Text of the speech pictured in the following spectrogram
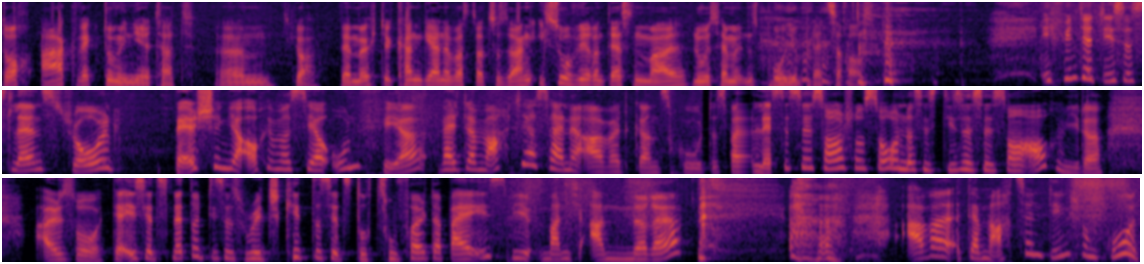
doch arg wegdominiert hat. Ähm, ja, wer möchte, kann gerne was dazu sagen. Ich suche währenddessen mal Lewis Hamiltons Podiumplätze raus. Ich finde ja dieses Lance Stroll Bashing ja auch immer sehr unfair, weil der macht ja seine Arbeit ganz gut. Das war letzte Saison schon so und das ist diese Saison auch wieder. Also, der ist jetzt nicht nur dieses Rich Kid, das jetzt durch Zufall dabei ist, wie manch andere, aber der macht sein Ding schon gut.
